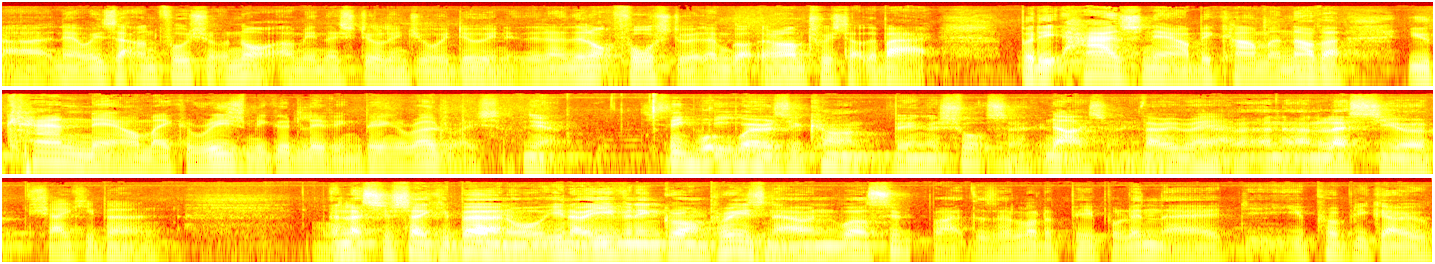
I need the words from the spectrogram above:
Uh, now, is that unfortunate or not? I mean, they still enjoy doing it. They don't, they're not forced to it. They haven't got their arm twisted up the back. But it has now become another. You can now make a reasonably good living being a road racer. Yeah. the- Whereas you can't being a short circuit No, racer. very you rare. know, un- unless you're Shakey Byrne. unless you're Shakey Byrne, or you know, even in Grand Prix now and World Superbike, there's a lot of people in there. You probably go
